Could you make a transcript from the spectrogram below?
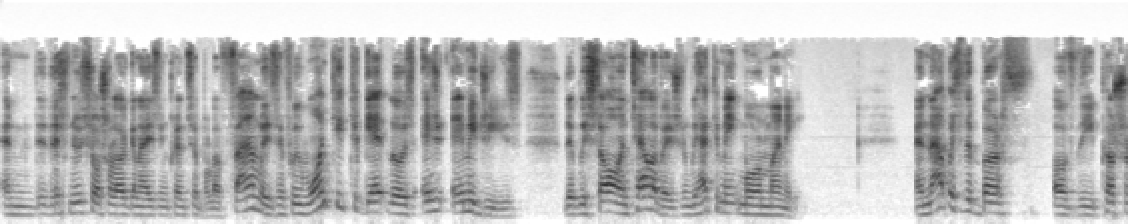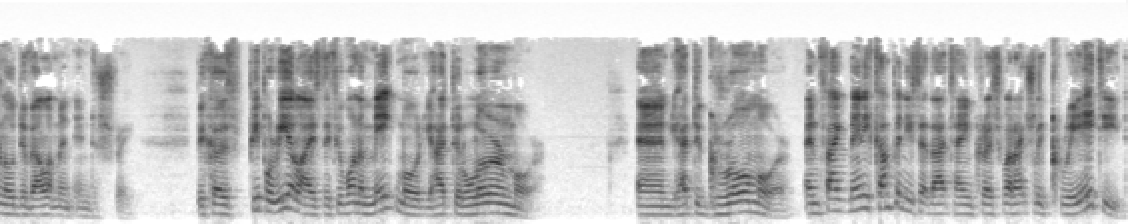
and this new social organizing principle of families, if we wanted to get those I- images that we saw on television, we had to make more money. And that was the birth of the personal development industry. Because people realized if you want to make more, you had to learn more. And you had to grow more. In fact, many companies at that time, Chris, were actually created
